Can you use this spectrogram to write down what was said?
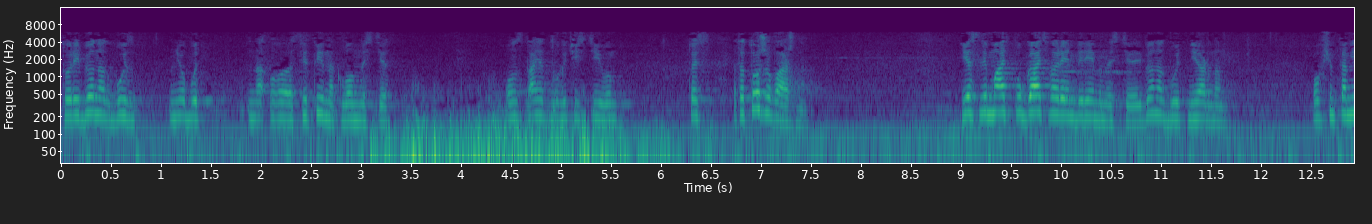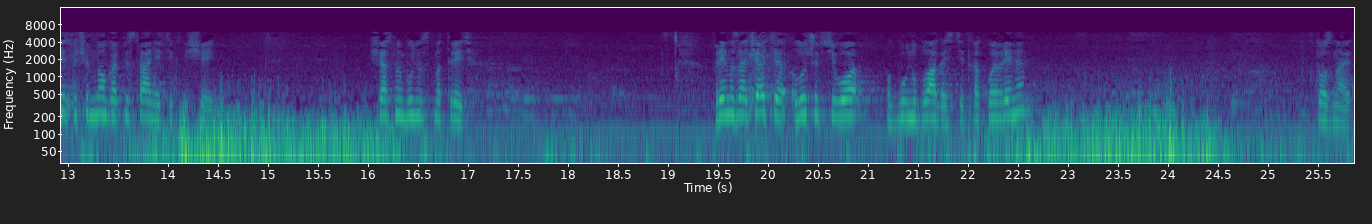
то ребенок будет, у него будут на, а, святые наклонности. Он станет благочестивым. То есть это тоже важно. Если мать пугать во время беременности, ребенок будет нервным. В общем, там есть очень много описаний этих вещей. Сейчас мы будем смотреть. Время зачатия лучше всего в гуну благости. Это какое время? Кто знает?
